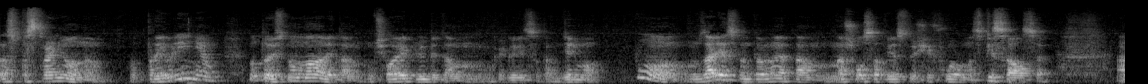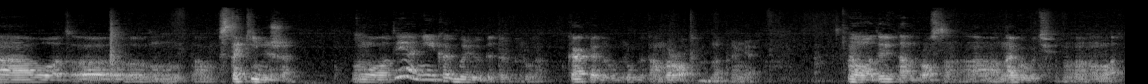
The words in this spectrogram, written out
распространенным вот, проявлением, ну то есть, ну мало ли там, человек любит там, как говорится, там дерьмо. Ну, залез в интернет, там, нашел соответствующие форумы, списался а, вот, э, там, с такими же. Вот, и они как бы любят друг друга как и друг друга там в рот, например. Вот, или там просто э, на грудь. Вот.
